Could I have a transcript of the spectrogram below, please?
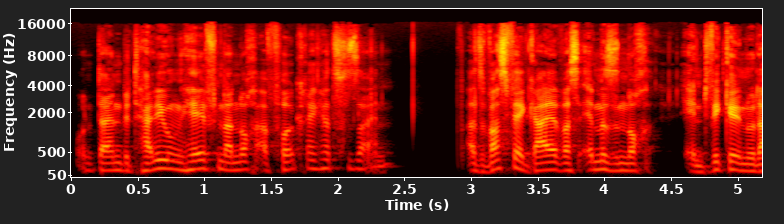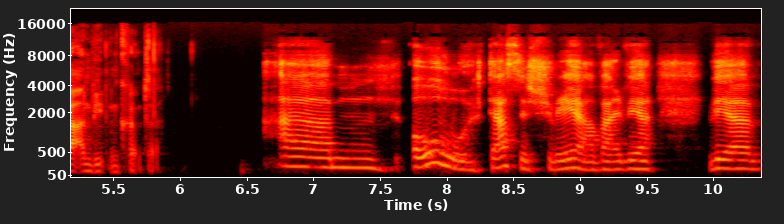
und deinen Beteiligungen helfen, dann noch erfolgreicher zu sein? Also was wäre geil, was Amazon noch entwickeln oder anbieten könnte? Ähm, oh, das ist schwer, weil wir, wir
